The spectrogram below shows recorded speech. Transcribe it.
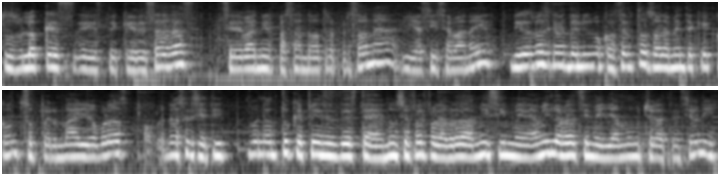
tus bloques este, que deshagas se van a ir pasando a otra persona y así se van a ir. Digo, es básicamente el mismo concepto, solamente que con Super Mario Bros. No sé si a ti, bueno, tú qué piensas de este anuncio, Fer, pero la verdad a mí sí me, a mí la verdad sí me llamó mucho la atención y...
